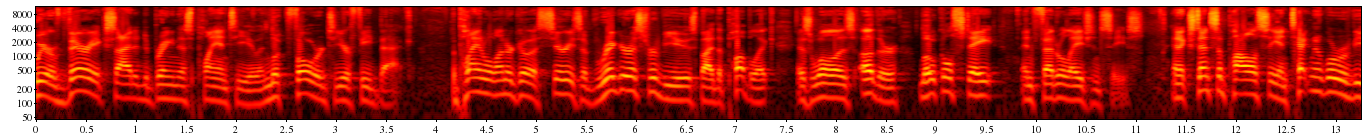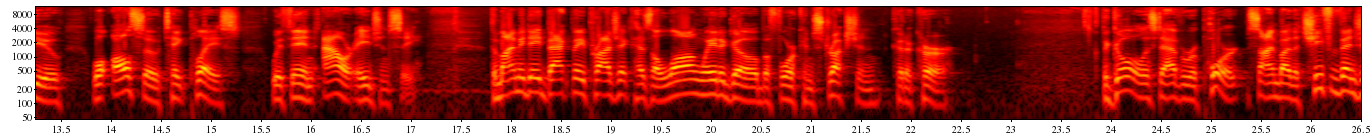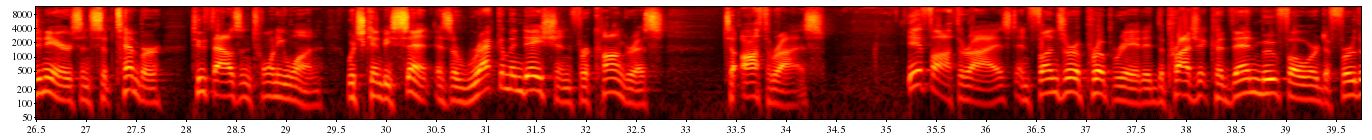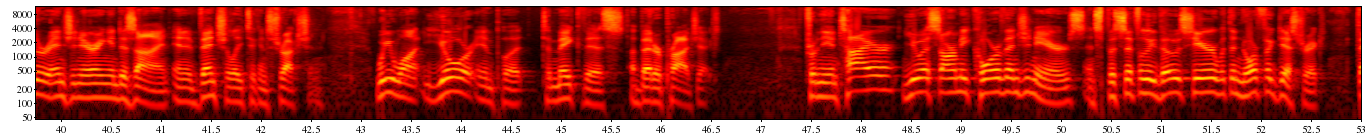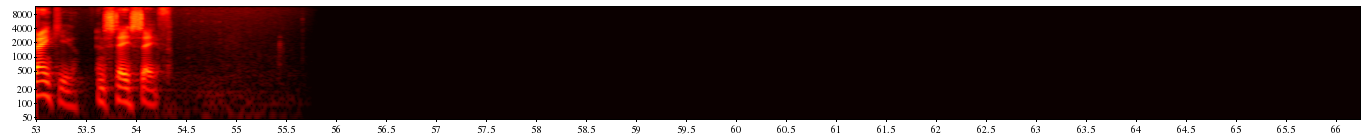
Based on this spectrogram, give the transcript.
We are very excited to bring this plan to you and look forward to your feedback. The plan will undergo a series of rigorous reviews by the public as well as other local, state, and federal agencies. An extensive policy and technical review will also take place within our agency. The Miami-Dade Back Bay project has a long way to go before construction could occur. The goal is to have a report signed by the Chief of Engineers in September 2021 which can be sent as a recommendation for Congress to authorize. If authorized and funds are appropriated, the project could then move forward to further engineering and design and eventually to construction. We want your input to make this a better project. From the entire U.S. Army Corps of Engineers, and specifically those here with the Norfolk District, thank you and stay safe.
